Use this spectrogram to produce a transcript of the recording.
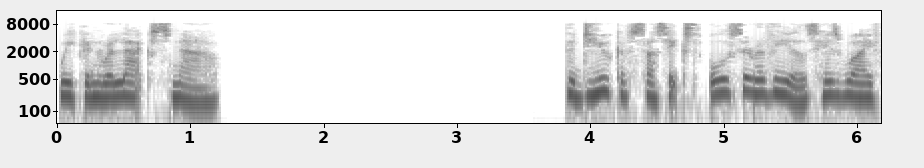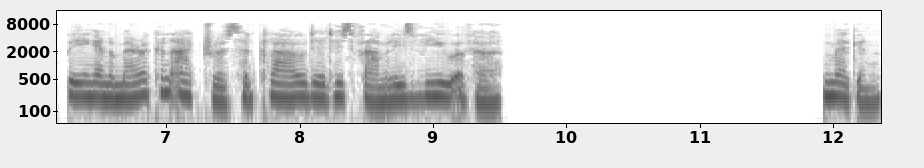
we can relax now. The Duke of Sussex also reveals his wife being an American actress had clouded his family's view of her. Meghan,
